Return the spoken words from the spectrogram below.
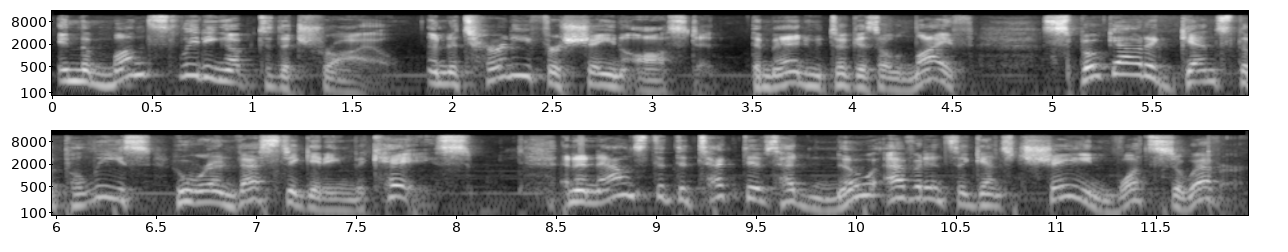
In the months leading up to the trial, an attorney for Shane Austin, the man who took his own life, spoke out against the police who were investigating the case, and announced that detectives had no evidence against Shane whatsoever.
